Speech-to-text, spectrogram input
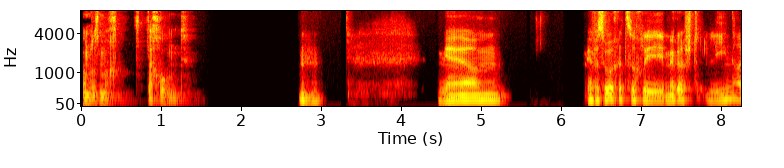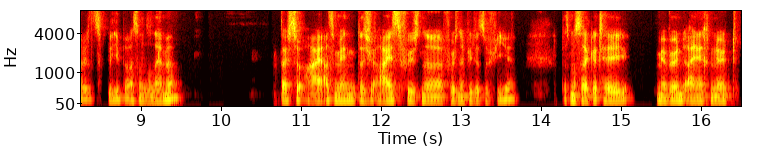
und was macht der Kunde? Mhm. Wir, ähm, wir versuchen so ein bisschen möglichst lean zu bleiben als Unternehmen. Das ist, so ein, also wir, das ist eines von unseren, von unseren Philosophien, dass man sagt, hey, wir wollen eigentlich nicht,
